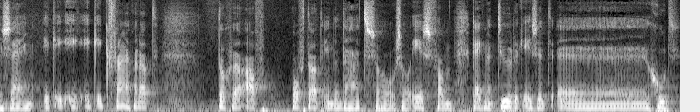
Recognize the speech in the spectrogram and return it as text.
zijn. Ik, ik, ik, ik vraag me dat toch wel af of dat inderdaad zo, zo is. Van, kijk, natuurlijk is het uh, goed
